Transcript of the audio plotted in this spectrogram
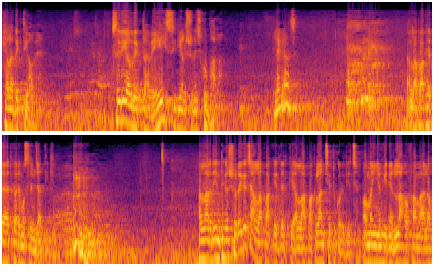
খেলা দেখতে হবে। সিরিয়াল দেখতে হবে। এই সিরিয়াল শুনেছি খুব ভালো। লেগে আছে। আল্লাহ পাখে দায়াত করে মুসলিম জাতিকে। আল্লাহর দিন থেকে সরে গেছে আল্লাহ পাক এদেরকে আল্লাহ পাক লাঞ্ছিত করে দিয়েছেন। অমাইহীন আল্লাহ ফামা আল্লাহ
